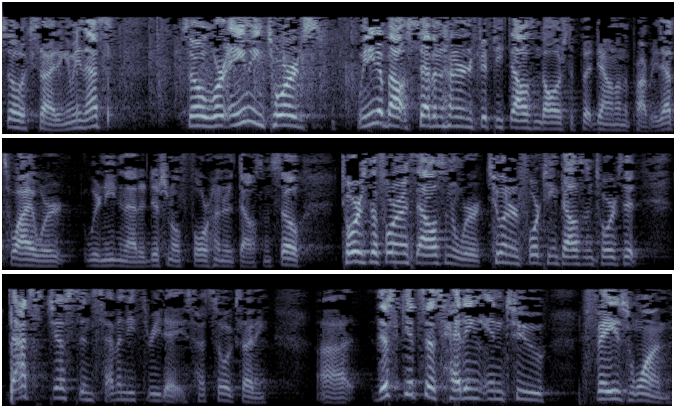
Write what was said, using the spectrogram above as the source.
so exciting? I mean, that's, so we're aiming towards, we need about $750,000 to put down on the property. That's why we're, we're needing that additional 400,000. So towards the 400,000, we're 214,000 towards it. That's just in 73 days. That's so exciting. Uh, this gets us heading into phase one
